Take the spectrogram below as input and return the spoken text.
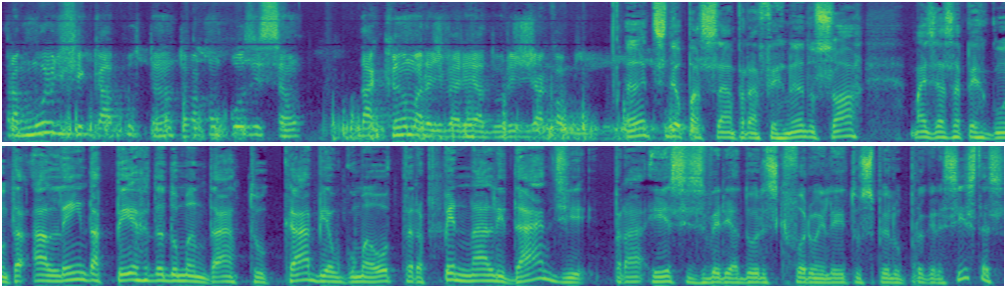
para modificar, portanto, a composição da Câmara de Vereadores de Jacobina. Antes de eu passar para Fernando só, mas essa pergunta, além da perda do mandato, cabe alguma outra penalidade para esses vereadores que foram eleitos pelo Progressistas?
